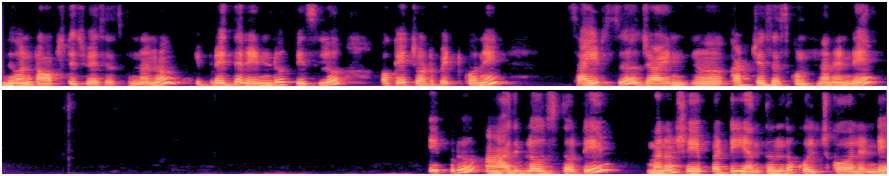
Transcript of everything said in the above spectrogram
ఇదిగోని టాప్ స్టిచ్ వేసేసుకున్నాను. ఇప్పుడైతే రెండు పీసులు ఒకే చోట పెట్టుకొని సైడ్స్ జాయిన్ కట్ చేసేసుకుంటున్నానండి. ఇప్పుడు ఆది బ్లౌజ్ తోటి మనం షేప్ పట్టి ఎంత ఉందో కొలుచుకోవాలండి.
